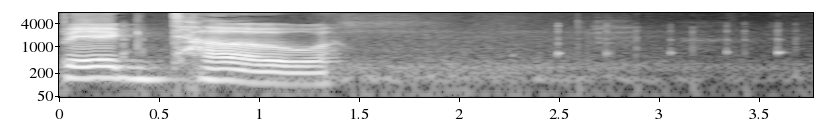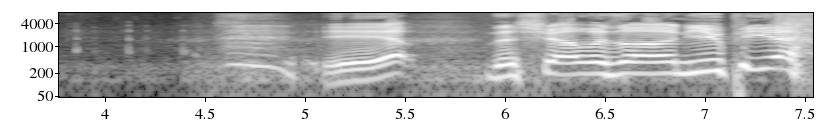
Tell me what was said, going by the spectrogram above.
Big toe. Yep. The show was on UPS.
